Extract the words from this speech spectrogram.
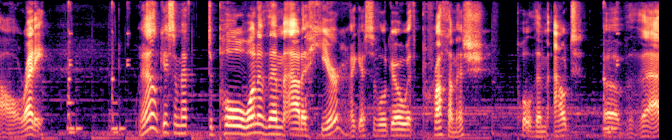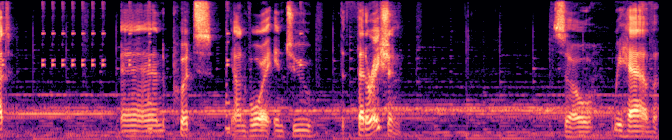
Alrighty. Well, guess I'm going to have to pull one of them out of here. I guess we'll go with Prathamish. Pull them out of that. And put the envoy into the Federation. So we have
